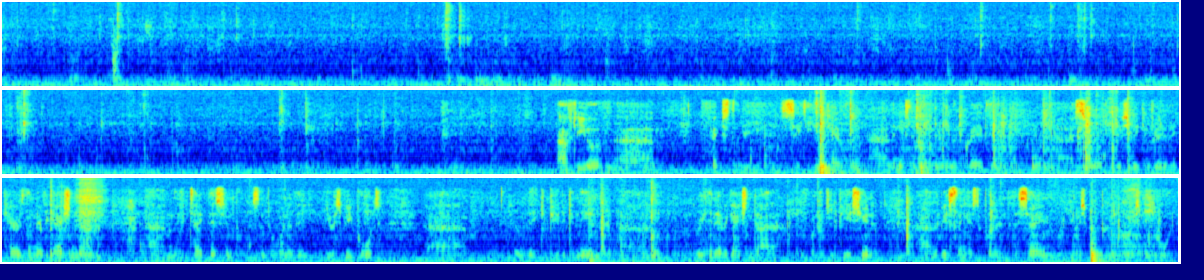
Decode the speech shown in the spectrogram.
After you've um, fixed the CTD cable, uh, the next thing you do is you to grab the uh, serial to USB converter that carries the navigation data. Um, if you take this and put this into one of the USB ports, um, the computer can then uh, read the navigation data from the GPS unit. Uh, the best thing is to put it into the same USB port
